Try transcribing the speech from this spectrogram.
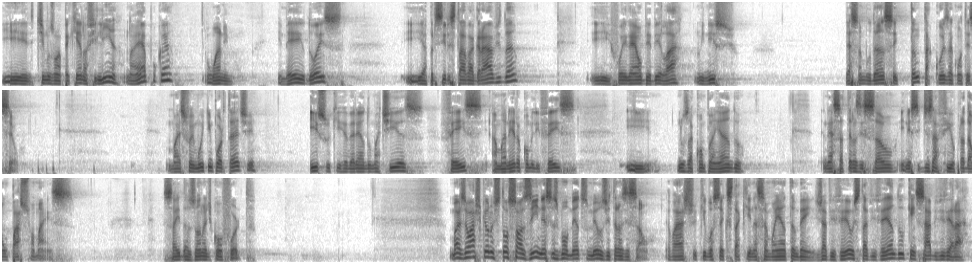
E tínhamos uma pequena filhinha na época, um ano e meio, dois, e a Priscila estava grávida e foi ganhar um bebê lá no início dessa mudança e tanta coisa aconteceu. Mas foi muito importante isso que o reverendo Matias fez, a maneira como ele fez e nos acompanhando nessa transição e nesse desafio para dar um passo a mais. Sair da zona de conforto. Mas eu acho que eu não estou sozinho nesses momentos meus de transição. Eu acho que você que está aqui nessa manhã também já viveu, está vivendo, quem sabe viverá.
